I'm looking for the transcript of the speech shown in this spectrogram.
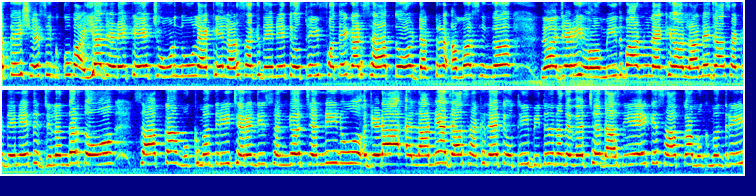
ਅਤੇ ਸ਼ੇਰ ਸਿੰਘ ਕੁਬਾਈਆ ਜਿਹੜੇ ਕਿ ਚੋਣ ਨੂੰ ਲੈ ਕੇ ਲੜ ਸਕਦੇ ਨੇ ਤੇ ਉੱਥੇ ਹੀ ਫਤਿਹਗੜ੍ਹ ਸਾਹਿਬ ਤੋਂ ਡਾਕਟਰ ਅਮਰ ਸਿੰਘ ਜਿਹੜੀ ਉਮੀਦਵਾਰ ਨੂੰ ਲੈ ਕੇ ਐਲਾਨੇ ਜਾ ਸਕਦੇ ਨੇ ਤੇ ਜਲੰਧਰ ਤੋਂ ਸਾਬਕਾ ਮੁੱਖ ਮੰਤਰੀ ਚਰਨਜੀਤ ਸਿੰਘ ਚੰਨੀ ਨੂੰ ਜਿਹੜਾ ਐਲਾਨਿਆ ਜਾ ਸਕਦਾ ਹੈ ਤੇ ਉੱਥੇ ਹੀ ਬੀਤੇ ਦਿਨਾਂ ਦੇ ਵਿੱਚ ਦੱਸ ਦਈਏ ਕਿ ਸਾਬਕਾ ਮੁੱਖ ਮੰਤਰੀ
